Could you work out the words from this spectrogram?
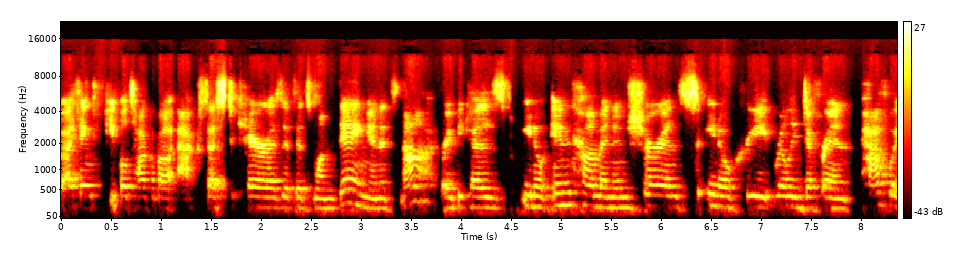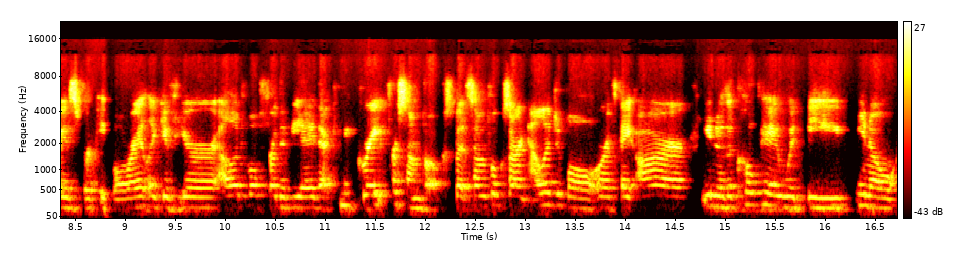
I think people talk about access to care as if it's one thing and it's not, right? Because you know income and insurance, you know, create really different pathways for people, right? Like if you're eligible for the VA, that can be great for some folks, but some folks aren't eligible, or if they are, you know, the copay would be, you know,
